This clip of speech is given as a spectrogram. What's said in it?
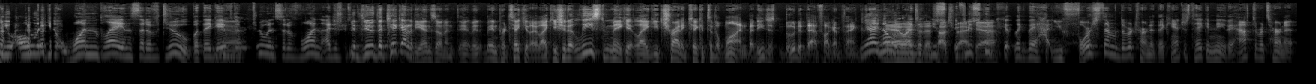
then you only get one play instead of two. But they gave Yeah. them two instead of one. I just Dude, the kick out of the end zone in, in, in particular, like you should at least make it like you try to kick it to the one, but he just booted that fucking thing. Yeah, no. Yeah, it went I- to the you, touchback, If you yeah. scoop it, like they, ha- you force them to return it. They can't just take a knee. They have to return it.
